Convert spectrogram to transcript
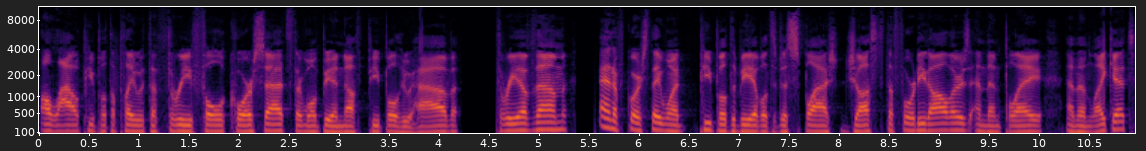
allow people to play with the three full core sets. There won't be enough people who have three of them. And of course they want people to be able to just splash just the $40 and then play and then like it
